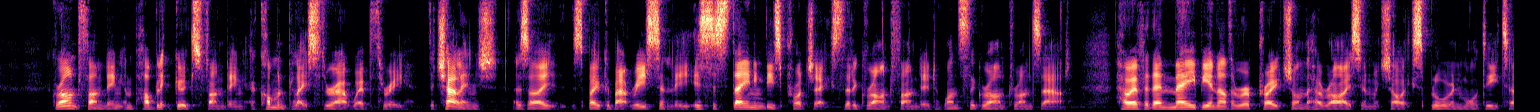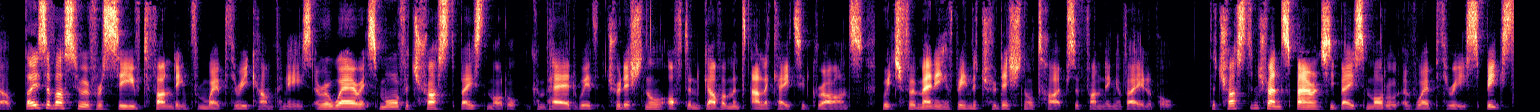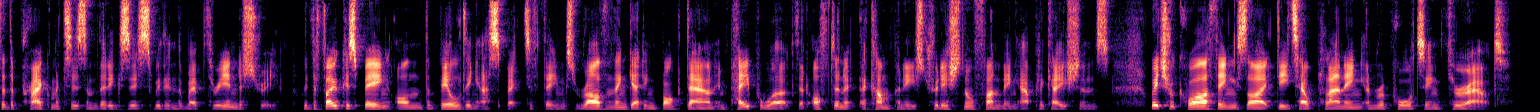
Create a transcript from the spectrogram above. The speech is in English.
Grant funding and public goods funding are commonplace throughout Web3. The challenge, as I spoke about recently, is sustaining these projects that are grant funded once the grant runs out. However, there may be another approach on the horizon, which I'll explore in more detail. Those of us who have received funding from Web3 companies are aware it's more of a trust based model compared with traditional, often government allocated grants, which for many have been the traditional types of funding available. The trust and transparency based model of Web3 speaks to the pragmatism that exists within the Web3 industry with the focus being on the building aspect of things rather than getting bogged down in paperwork that often accompanies traditional funding applications, which require things like detailed planning and reporting throughout.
